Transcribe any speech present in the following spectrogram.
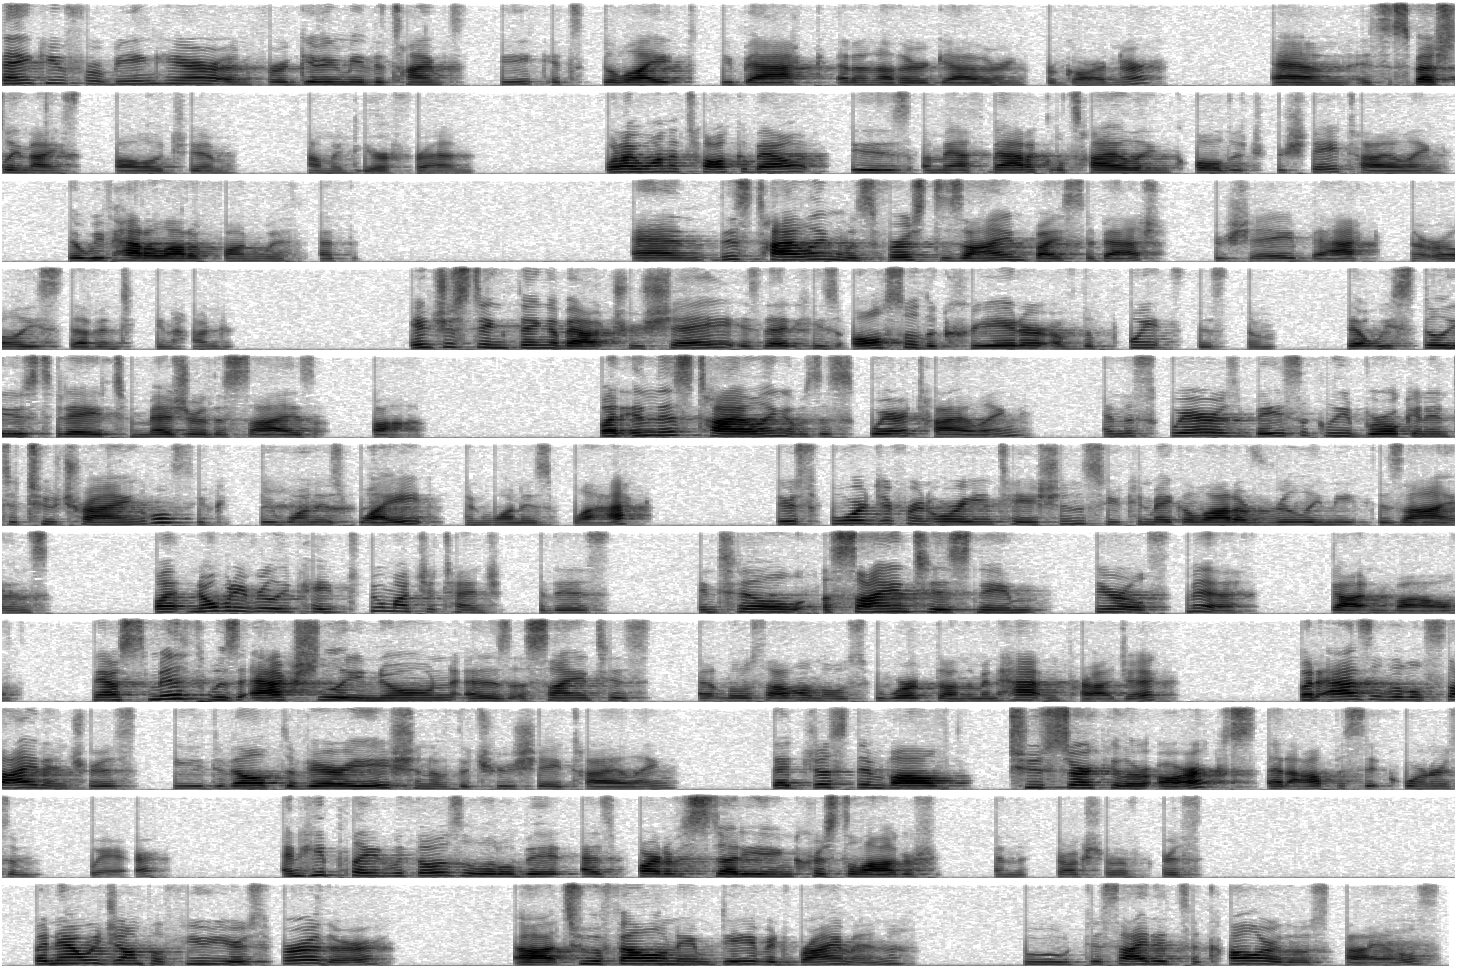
thank you for being here and for giving me the time to speak. It's a delight to be back at another gathering for Gardner. And it's especially nice to follow Jim, I'm a dear friend. What I want to talk about is a mathematical tiling called a Truchet tiling that we've had a lot of fun with at the and this tiling was first designed by Sebastian Truchet back in the early 1700s. Interesting thing about Truchet is that he's also the creator of the point system that we still use today to measure the size of fonts. But in this tiling, it was a square tiling, and the square is basically broken into two triangles. You can see one is white and one is black. There's four different orientations, so you can make a lot of really neat designs. But nobody really paid too much attention to this until a scientist named Cyril Smith got involved. Now, Smith was actually known as a scientist at Los Alamos who worked on the Manhattan Project. But as a little side interest, he developed a variation of the Truchet tiling that just involved two circular arcs at opposite corners of the square. And he played with those a little bit as part of studying crystallography and the structure of crystals. But now we jump a few years further uh, to a fellow named David Reimann, who decided to color those tiles.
